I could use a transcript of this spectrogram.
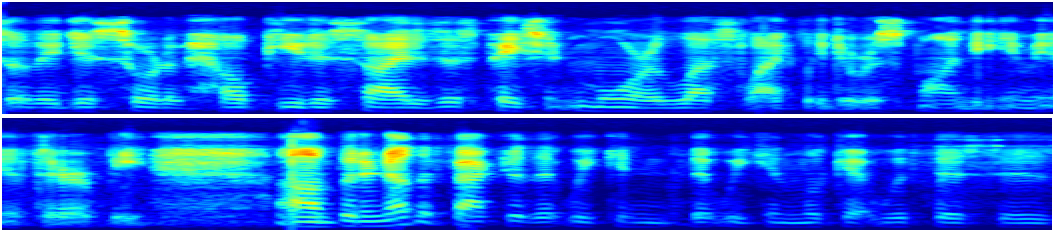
so they just sort of help you decide is this patient more or less likely to respond to immunotherapy. Um, but another factor that we can that we can look at with this is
